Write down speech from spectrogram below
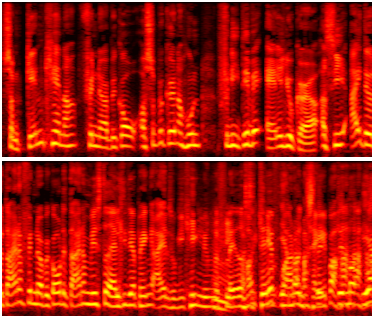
som genkender Finn Nørbygaard, og så begynder hun, fordi det vil alle jo gøre, at sige, ej, det er jo dig, der Finn Nørbygaard, det er dig, der mistede alle de der penge. Ej, du gik helt ind med flaget. Altså, Hold den- kæft, jamen, du en altså, den- taber. den må- ja,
